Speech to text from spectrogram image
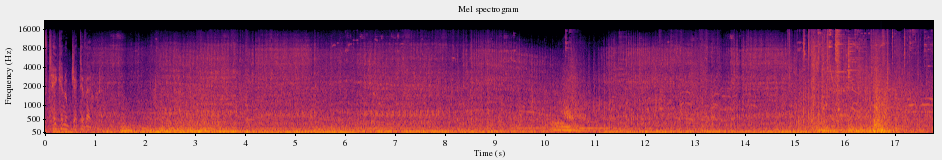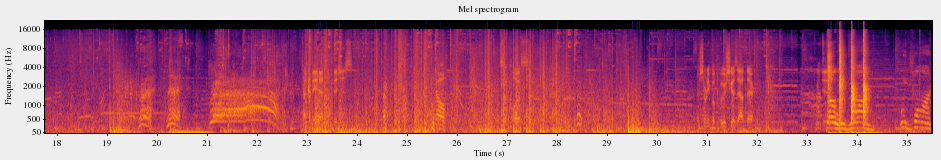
We have taken objective Edward. No. There's so many babushkas out there. Let's go, we won! We won!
